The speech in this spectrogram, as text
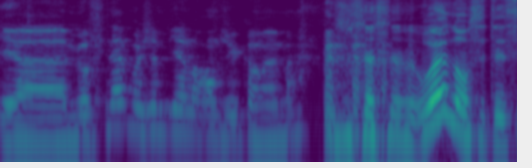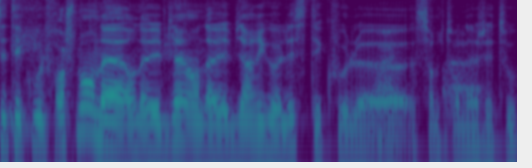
Et euh, mais au final, moi j'aime bien le rendu quand même. ouais, non, c'était c'était cool. Franchement, on, a, on, avait bien, on avait bien rigolé, c'était cool sur le tournage et tout.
